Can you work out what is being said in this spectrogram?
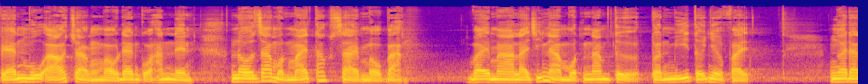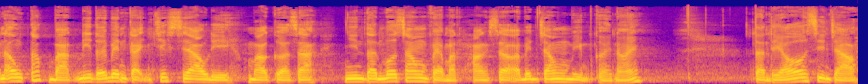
vén mũ áo choàng màu đen của hắn lên, lộ ra một mái tóc dài màu bạc. Vậy mà lại chính là một nam tử tuấn Mỹ tới như vậy. Người đàn ông tóc bạc đi tới bên cạnh chiếc xe Audi, mở cửa ra, nhìn Tần Vô Song vẻ mặt hoàng sợ ở bên trong mỉm cười nói. Tần Thiếu xin chào.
